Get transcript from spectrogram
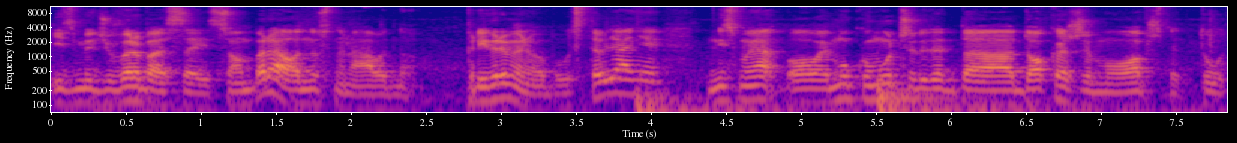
između Vrbasa i Sombora, odnosno navodno privremeno obustavljanje, mi smo ja, ovaj, muko mučili da, da dokažemo uopšte tu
